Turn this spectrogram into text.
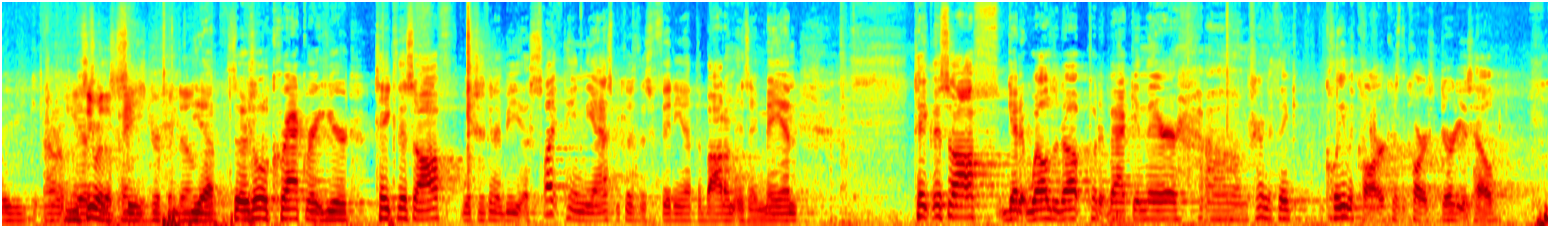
Maybe, I don't know if You can see where the paint's dripping down. Yeah, so there's a little crack right here. Take this off, which is gonna be a slight pain in the ass because this fitting at the bottom is a man. Take this off, get it welded up, put it back in there. Um, I'm trying to think, clean the car because the car is dirty as hell.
